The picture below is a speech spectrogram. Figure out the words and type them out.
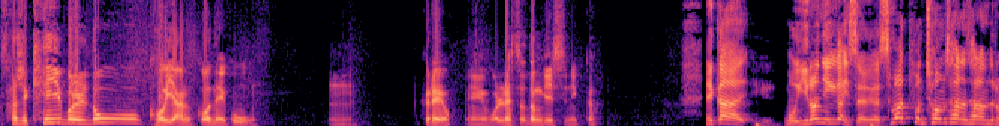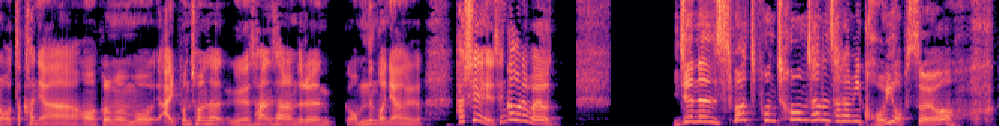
사실 케이블도 거의 안 꺼내고, 음, 그래요. 예, 원래 쓰던 게 있으니까. 그러니까 뭐 이런 얘기가 있어요. 그러니까 스마트폰 처음 사는 사람들은 어떡하냐? 어 그러면 뭐 아이폰 처음 사, 그 사는 사람들은 없는 거냐? 사실 생각을 해봐요. 이제는 스마트폰 처음 사는 사람이 거의 없어요.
